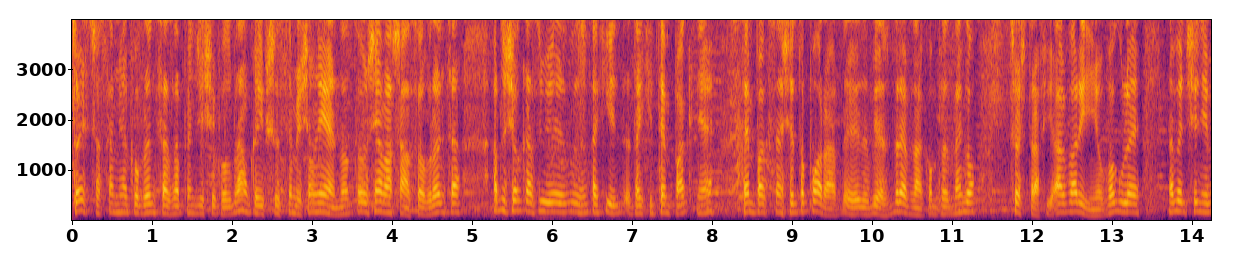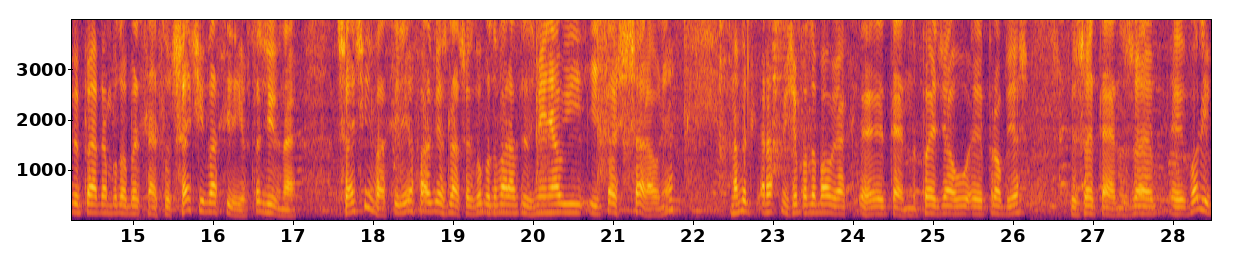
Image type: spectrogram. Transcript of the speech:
To jest czasami jak obrońca zapędzi się pod bramkę i wszyscy myślą, nie, no to już nie ma szansy obrońca, a tu się okazuje, że taki, taki tempak, nie? Tempak w sensie topora, y, wiesz, drewna kompletnego, coś trafi. Alvarinho, w ogóle nawet się nie wypowiadam, bo to bez sensu. Trzeci Wasiliew, to dziwne. Trzeci Wasiliew, ale wiesz dlaczego? Bo dwa razy zmieniał i, i coś strzelał, nie? Nawet raz mi się podobało, jak e, ten powiedział e, probierz, że ten, że e, woli e,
